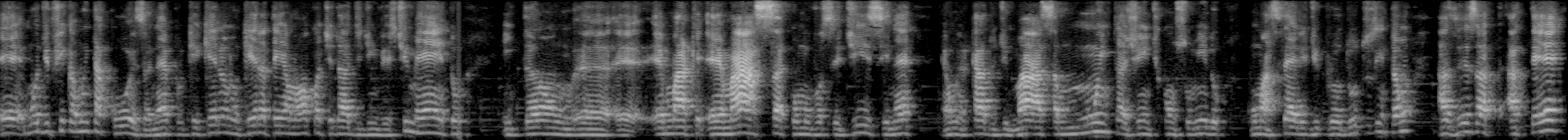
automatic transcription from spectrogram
é, modifica muita coisa, né? Porque queira ou não queira, tem a maior quantidade de investimento, então é, é, é, é massa, como você disse, né? É um mercado de massa, muita gente consumindo uma série de produtos, então, às vezes, a, até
